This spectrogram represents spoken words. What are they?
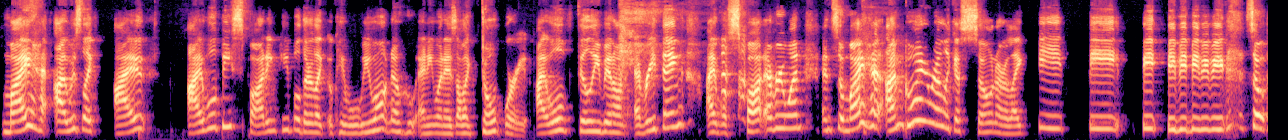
my I was like, I I will be spotting people. They're like, okay, well, we won't know who anyone is. I'm like, don't worry. I will fill you in on everything. I will spot everyone. And so my head, I'm going around like a sonar, like beep, beep, beep, beep, beep, beep, beep. So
